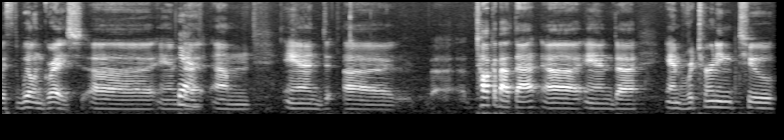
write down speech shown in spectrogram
with Will and Grace, uh, and yeah. uh, um, and uh, talk about that uh, and uh, and returning to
